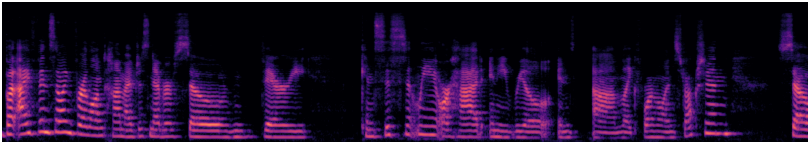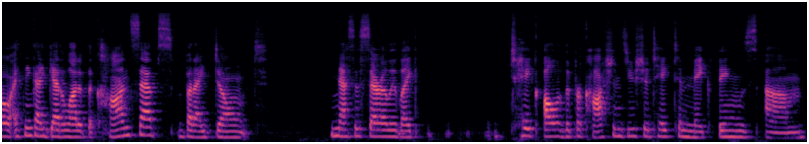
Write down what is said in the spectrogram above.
but I've been sewing for a long time. I've just never sewn very consistently or had any real in, um, like formal instruction. So I think I get a lot of the concepts, but I don't necessarily like take all of the precautions you should take to make things um,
